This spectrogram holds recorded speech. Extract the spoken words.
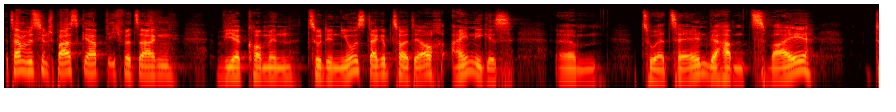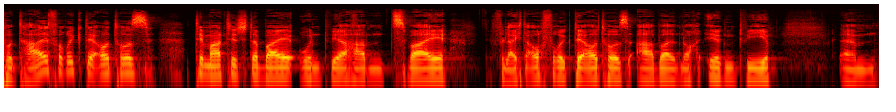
jetzt haben wir ein bisschen Spaß gehabt. Ich würde sagen, wir kommen zu den News. Da gibt es heute auch einiges ähm, zu erzählen. Wir haben zwei total verrückte Autos thematisch dabei und wir haben zwei vielleicht auch verrückte Autos, aber noch irgendwie ähm,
